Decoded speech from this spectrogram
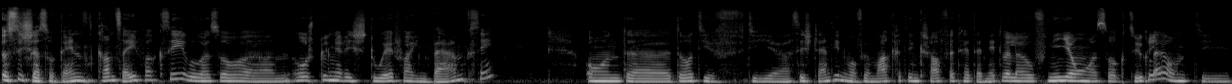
Es war also ganz, ganz einfach, gewesen, weil also, ähm, ursprünglich war die UEFA in Bern. Gewesen. Und äh, da die, die Assistentin, die für Marketing gearbeitet hat, hat nicht auf Nyon also zügeln und die,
